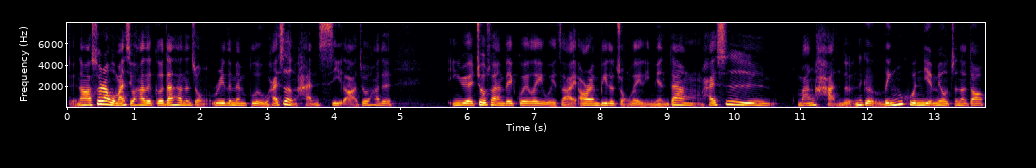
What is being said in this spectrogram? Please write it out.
对，那虽然我蛮喜欢他的歌，但他那种 rhythm and blue 还是很韩系啦，就是他的音乐就算被归类为在 R&B 的种类里面，但还是蛮韩的，那个灵魂也没有真的到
